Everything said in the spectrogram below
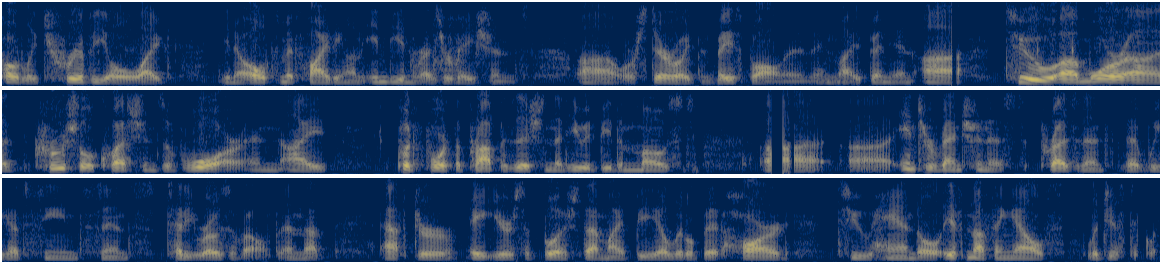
totally trivial, like you know, ultimate fighting on Indian reservations uh, or steroids in baseball, in, in my opinion, uh, to uh, more uh, crucial questions of war. And I put forth the proposition that he would be the most uh, uh, interventionist president that we have seen since Teddy Roosevelt, and that after eight years of Bush, that might be a little bit hard to handle, if nothing else, logistically.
